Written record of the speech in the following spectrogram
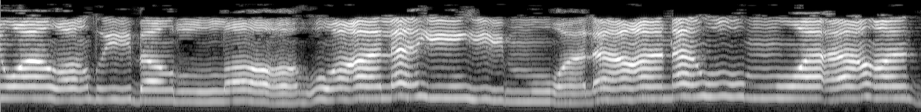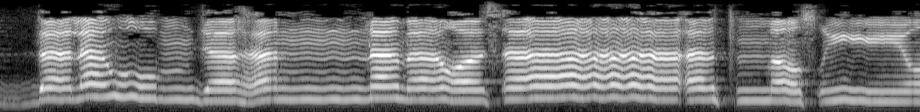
وَغَضِبَ اللَّهُ عَلَيْهِمْ وَلَعَنَهُمْ وَأَعَدَّ لَهُمْ جَهَنَّمَ وَسَاءَتْ مَصِيرًا.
